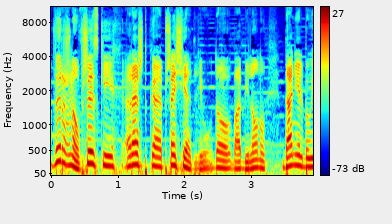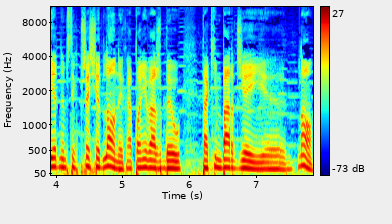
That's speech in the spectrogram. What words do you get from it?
wyrżnął wszystkich, resztkę przesiedlił do Babilonu. Daniel był jednym z tych przesiedlonych, a ponieważ był takim bardziej, e, no,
